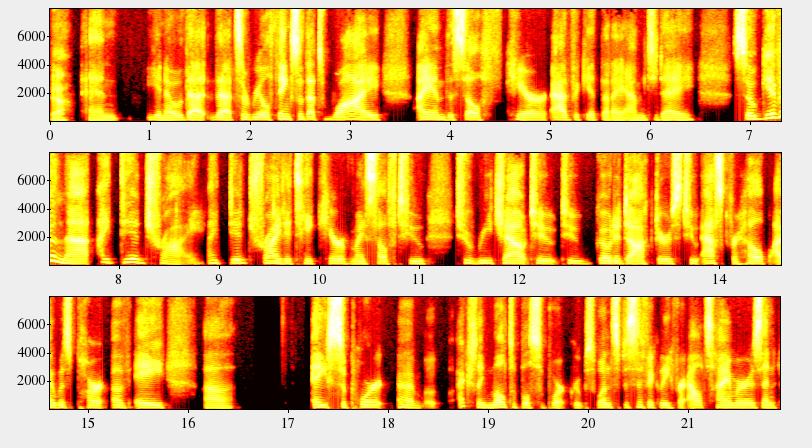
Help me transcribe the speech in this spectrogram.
Yeah. And you know that that's a real thing. So that's why i am the self-care advocate that i am today. So given that i did try. I did try to take care of myself to to reach out to to go to doctors to ask for help. I was part of a uh, a support, uh, actually multiple support groups, one specifically for Alzheimer's and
